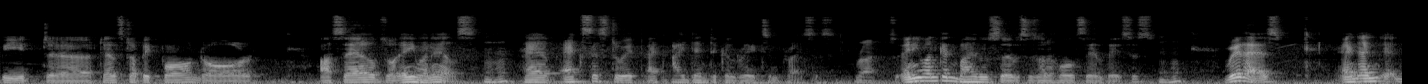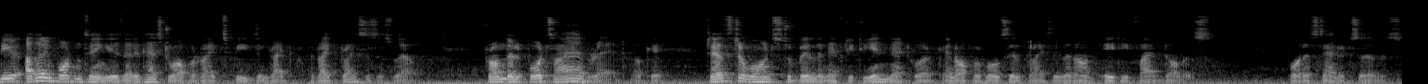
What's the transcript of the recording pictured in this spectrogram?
be it uh, Telstra Big Pond or ourselves or anyone else, have access to it at identical rates and prices. Right. So anyone can buy those services on a wholesale basis. Whereas, and, and the other important thing is that it has to offer right speeds and right, right prices as well. From the reports I have read, okay, Telstra wants to build an FTTN network and offer wholesale prices around $85 for a standard service.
